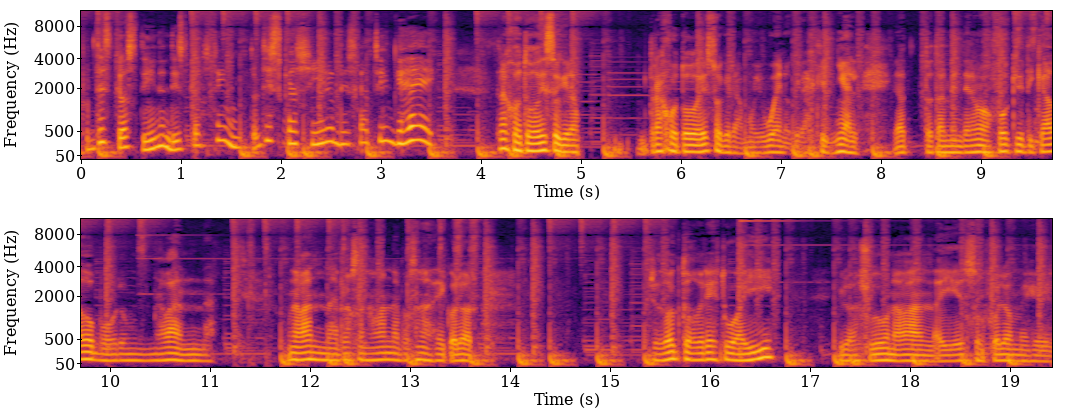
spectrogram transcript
From disgusting and disgusting. To disgusting and disgusting. Hey. Trajo todo eso que era. Trajo todo eso que era muy bueno, que era genial. Era totalmente nuevo. Fue criticado por una banda. Una banda de personas, una banda de personas de color. Pero Doctor Dre estuvo ahí y lo ayudó una banda. Y eso fue lo, mejor,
